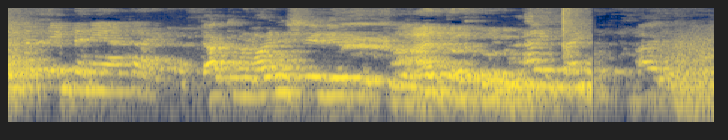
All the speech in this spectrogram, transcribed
ಐವತ್ತೆಂಟನೆಯ ಕಾರ್ಯ. ಡಾಕ್ಟರ್ ಮಾನಿಶ್ರೀ ನೇತೃತ್ವ ಆಯ್ತು ಆಯ್ತು.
